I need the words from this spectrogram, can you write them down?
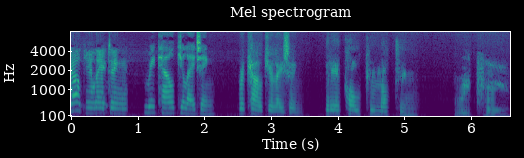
Recalculating. Recalculating. Recalculating. Recalculating. Recalculating.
